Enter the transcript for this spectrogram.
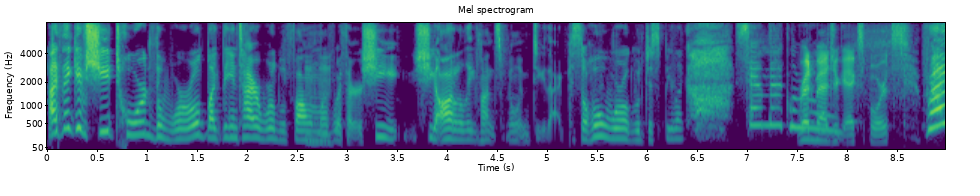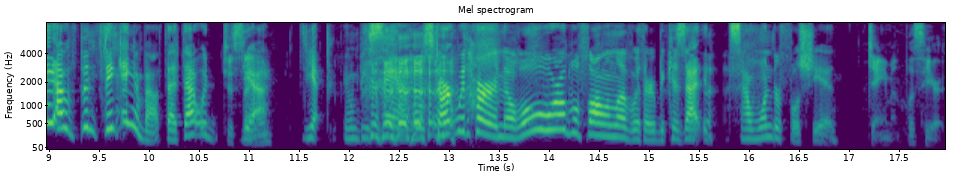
I think if she toured the world, like the entire world would fall in Mm-hmm. love with her. She she ought to leave Huntsville and do that because the whole world would just be like, oh, Sam McElroy. Red Magic Exports. Right. I've been thinking about that. That would Just yeah. saying. Yep, it would be Sam. We'll start with her, and the whole world will fall in love with her because that's how wonderful she is. Jamin. Let's hear it.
